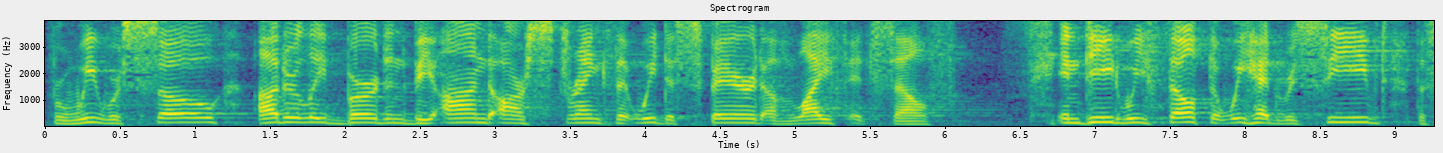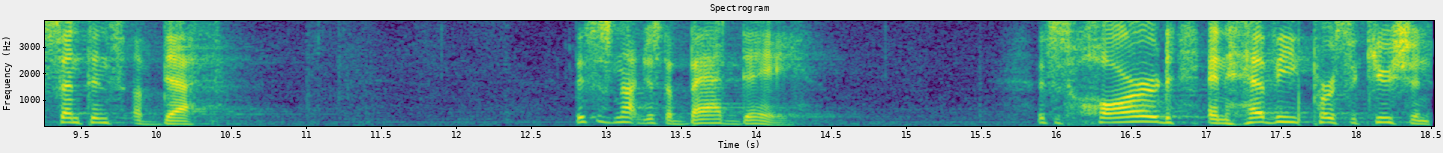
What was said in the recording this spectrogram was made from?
For we were so utterly burdened beyond our strength that we despaired of life itself. Indeed, we felt that we had received the sentence of death. This is not just a bad day. This is hard and heavy persecution.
